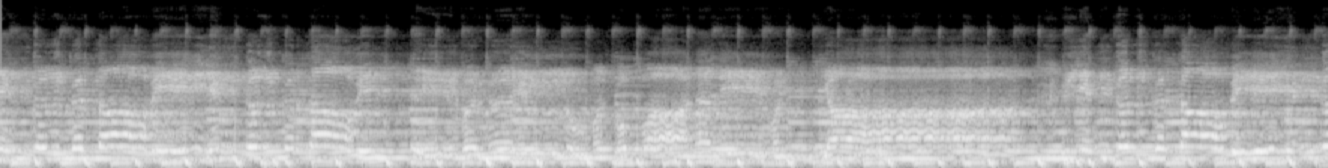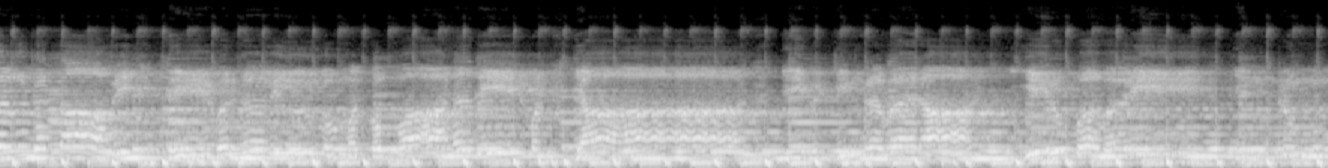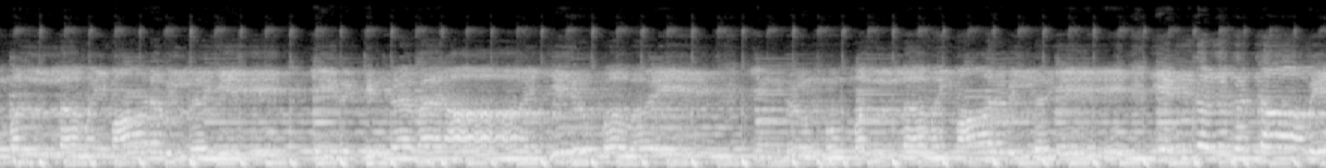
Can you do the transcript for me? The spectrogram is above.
எங்கள் கர்த்தாவே எங்கள் கர்த்தாவே தேவர்களில் உமக்கொப்பான தேவன் யார்? எங்கள் கர்த்தாவே எங்கள் கர்த்தாவே தேவர்களில் உமக்கொப்பான தேவன் யார்? இல்லையே இருக்கின்றவராய் இருப்பவரே என்றும் வல்லமை மாறவில்லையே. எங்கள் கர்த்தாவே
